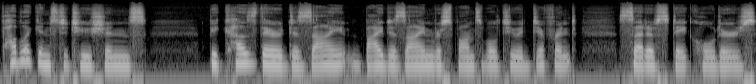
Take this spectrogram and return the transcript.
public institutions because they're design by design responsible to a different set of stakeholders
